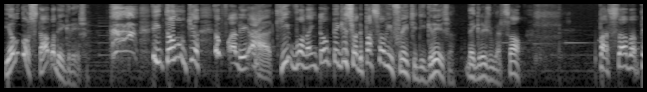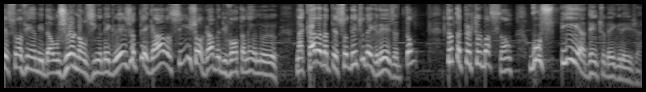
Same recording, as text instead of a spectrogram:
E eu não gostava da igreja. Então não tinha. Eu falei, ah, que vou lá. Então eu peguei esse olho, passava em frente de igreja, da Igreja Universal, passava, a pessoa vinha me dar o jornalzinho da igreja, pegava assim e jogava de volta no, no, na cara da pessoa dentro da igreja. Então, tanta perturbação. Guspia dentro da igreja.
